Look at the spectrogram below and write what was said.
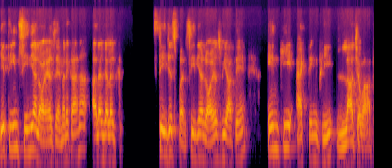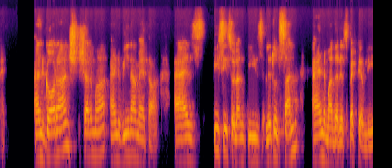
ये तीन सीनियर लॉयर्स हैं। मैंने कहा ना अलग अलग स्टेजेस पर सीनियर लॉयर्स भी आते हैं। इनकी एक्टिंग भी लाजवाब है। And Gauransh Sharma and Veena Mehta as PC Solanki's little son and mother respectively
